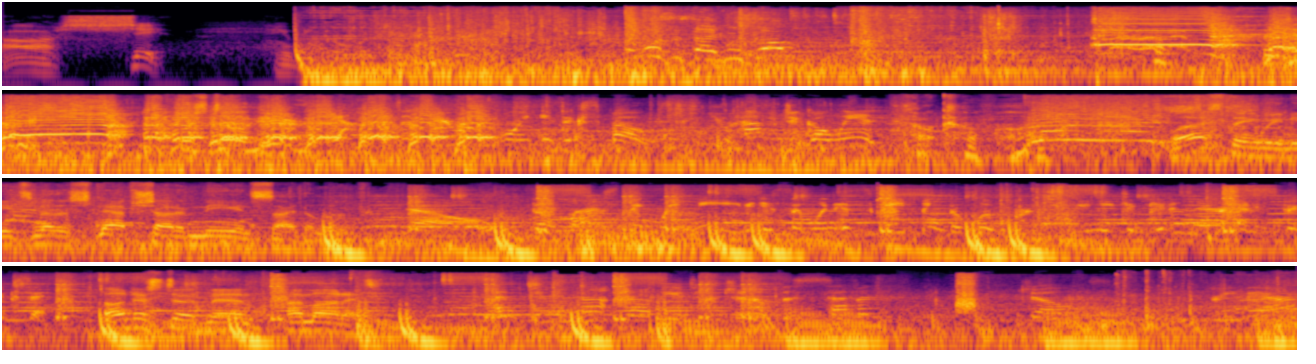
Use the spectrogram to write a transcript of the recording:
Oh shit. Here we go again. What's the say, Hugo? They're still here! The zero point is exposed. You have to go in. Oh, come on. Last thing we need is another snapshot of me inside the loop. No. The last thing we need is someone escaping the loop. You need to get in there and fix it. Understood, man. I'm on it. And do not draw the attention of the seven. Jones, are you there?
